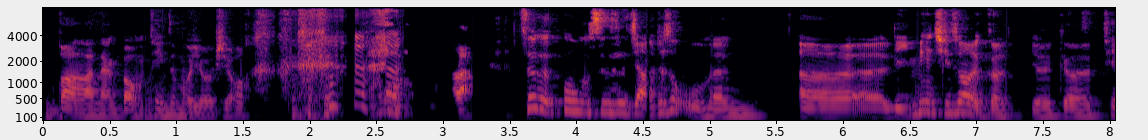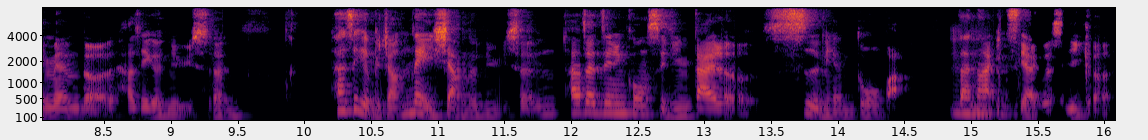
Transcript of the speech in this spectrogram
很棒啊，难怪我们厅这么优秀。好了，这个故事是这样，就是我们呃里面其中有一个有一个 team member，她是一个女生，她是一个比较内向的女生，她在这间公司已经待了四年多吧，但她一直以来就是一个。嗯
